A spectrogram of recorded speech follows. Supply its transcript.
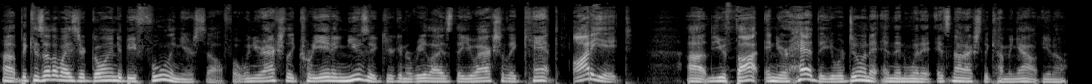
Uh, because otherwise, you're going to be fooling yourself. But when you're actually creating music, you're going to realize that you actually can't audiate. Uh, you thought in your head that you were doing it, and then when it, it's not actually coming out, you know.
